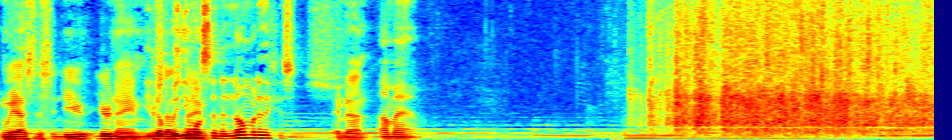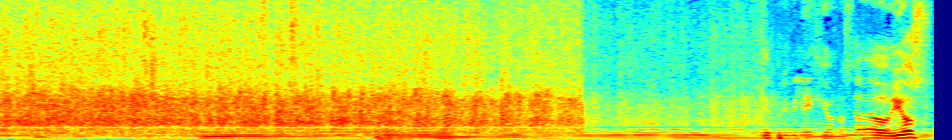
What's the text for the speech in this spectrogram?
And we ask this in you, your name, Y your lo son's pedimos name. en el nombre de Jesús. Amen. Amén. Dios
